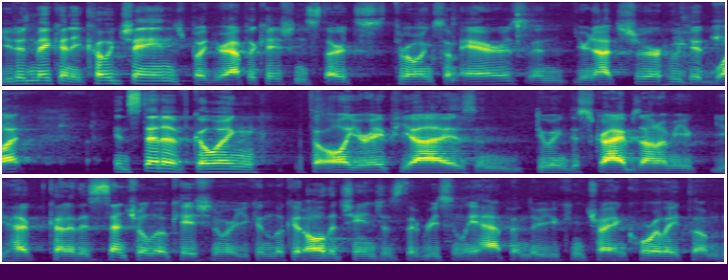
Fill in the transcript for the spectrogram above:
you didn't make any code change, but your application starts throwing some errors and you're not sure who did what. Instead of going to all your APIs and doing describes on them, you, you have kind of this central location where you can look at all the changes that recently happened or you can try and correlate them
